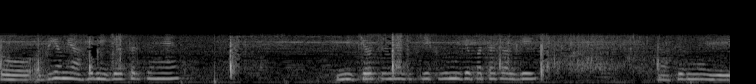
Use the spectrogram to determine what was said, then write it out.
तो अभी हम यहाँ से नीचे उतरते हैं। नीचे उतरने की ट्रिक भी मुझे पता चल गई। से मैं ये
